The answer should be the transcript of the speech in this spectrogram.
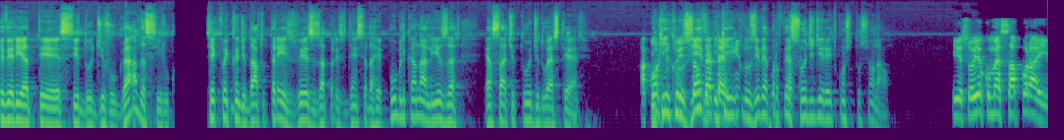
Deveria ter sido divulgada, Ciro? Você que foi candidato três vezes à presidência da República, analisa essa atitude do STF. e que, inclusive, e que, inclusive, é professor de direito constitucional. Isso, eu ia começar por aí.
